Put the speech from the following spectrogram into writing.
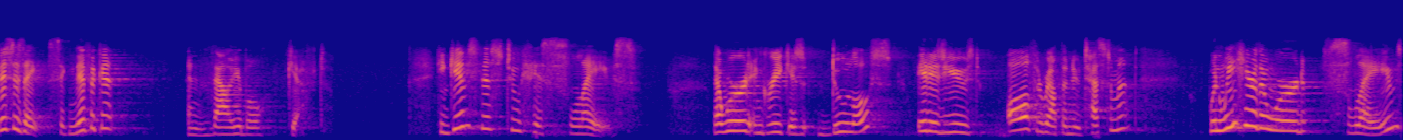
This is a significant and valuable gift. He gives this to his slaves. That word in Greek is doulos. It is used all throughout the New Testament. When we hear the word slaves,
